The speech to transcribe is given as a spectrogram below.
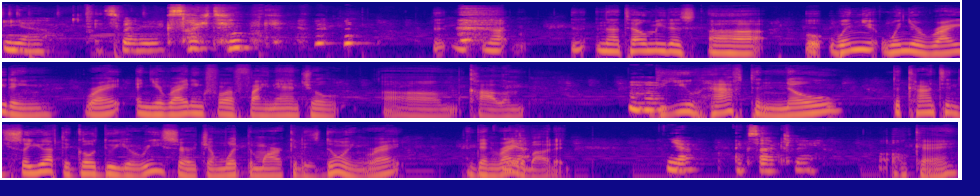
Yeah, it's very exciting. now, now, tell me this: uh, when you when you're writing, right, and you're writing for a financial um, column, mm-hmm. do you have to know the content? So you have to go do your research on what the market is doing, right, and then write yeah. about it. Yeah, exactly. Okay.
